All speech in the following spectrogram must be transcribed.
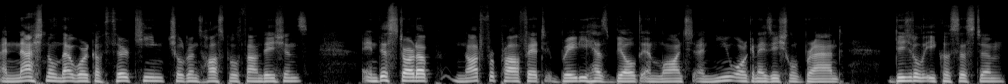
a national network of 13 children's hospital foundations. In this startup, not for profit, Brady has built and launched a new organizational brand, digital ecosystem,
